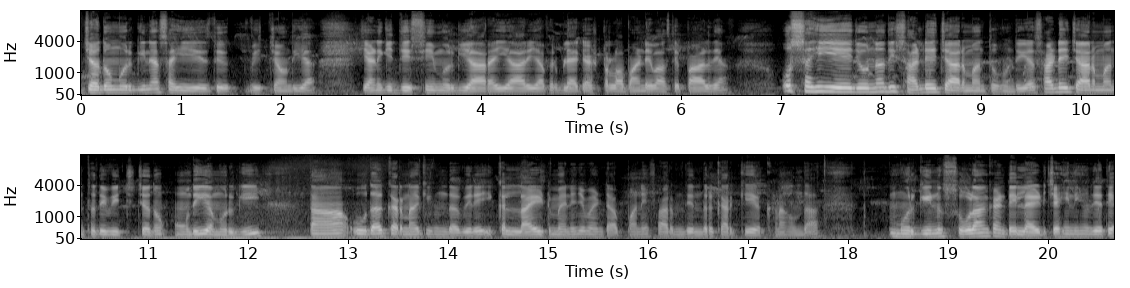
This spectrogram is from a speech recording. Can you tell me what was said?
ਜਦੋਂ ਮੁਰਗੀ ਨਾ ਸਹੀ ਏਜ ਦੇ ਵਿੱਚ ਆਉਂਦੀ ਆ, ਯਾਨੀ ਕਿ ਦੇਸੀ ਮੁਰਗੀ ਆਰ ਆਈ ਆਰ ਜਾਂ ਫਿਰ ਬਲੈਕ ਐਸਟਰਲੌਪ ਆਂਡੇ ਵਾਸਤੇ ਪਾਲਦੇ ਆ, ਉਹ ਸਹੀ ਏਜ ਉਹਨਾਂ ਦੀ 4.5 ਮੰਥ ਹੁੰਦੀ ਆ। 4.5 ਮੰਥ ਦੇ ਵਿੱਚ ਜਦੋਂ ਆਉਂਦੀ ਆ ਮੁਰਗੀ, ਤਾਂ ਉਹਦਾ ਕਰਨਾ ਕੀ ਹੁੰਦਾ ਵੀਰੇ? ਇੱਕ ਲਾਈਟ ਮੈਨੇਜਮੈਂਟ ਆਪਾਂ ਨੇ ਫਾਰਮ ਦੇ ਅੰਦਰ ਕਰਕੇ ਰੱਖਣਾ ਹੁੰਦਾ। ਮੁਰਗੀ ਨੂੰ 16 ਘੰਟੇ ਲਾਈਟ ਚਾਹੀਦੀ ਹੁੰਦੀ ਹੈ ਤੇ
